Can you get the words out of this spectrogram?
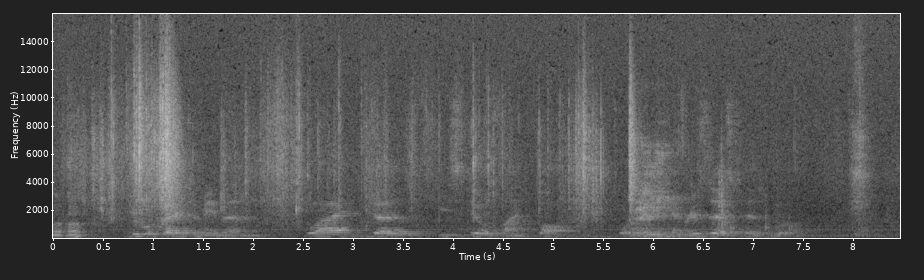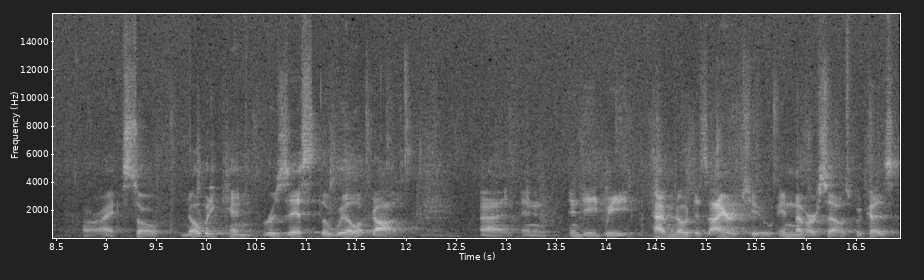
Mm-hmm. You will say to me then, why does he still find fault? For who can resist his will? All right, so nobody can resist the will of God. Uh, and indeed, we have no desire to in and of ourselves because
